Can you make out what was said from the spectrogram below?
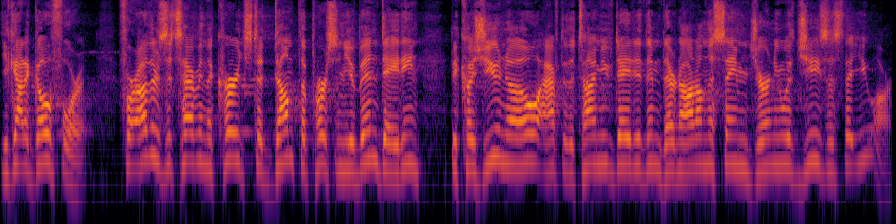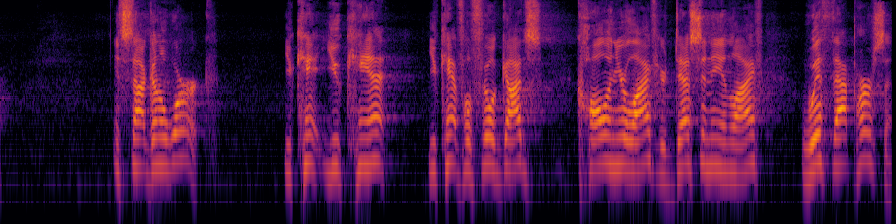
You got to go for it. For others, it's having the courage to dump the person you've been dating because you know after the time you've dated them, they're not on the same journey with Jesus that you are. It's not going to work. You can't, you, can't, you can't fulfill God's call in your life, your destiny in life, with that person.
